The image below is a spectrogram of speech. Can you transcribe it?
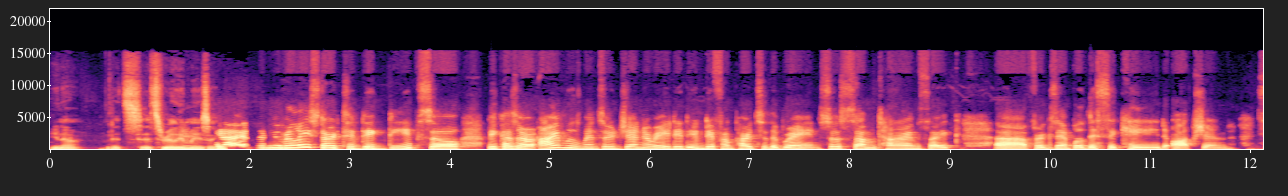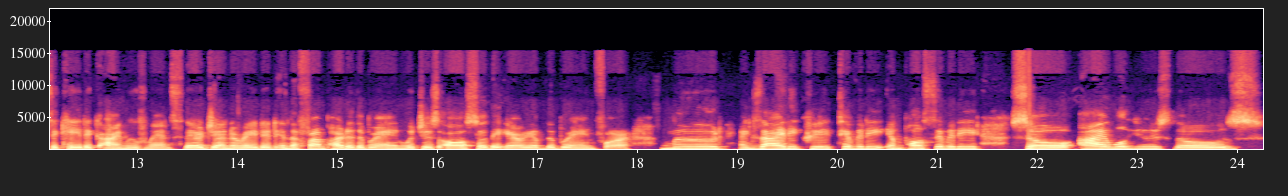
You know, it's it's really amazing. Yeah and when you really start to dig deep so because our eye movements are generated in different parts of the brain. So sometimes like uh, for example the saccade option saccadic eye movements they're generated in the front part of the brain which is also the area of the brain for mood anxiety creativity impulsivity. So i will use those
